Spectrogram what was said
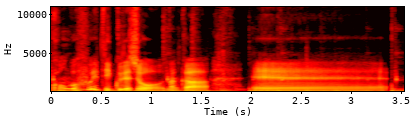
今後増えていくでしょう。なんか、えー、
